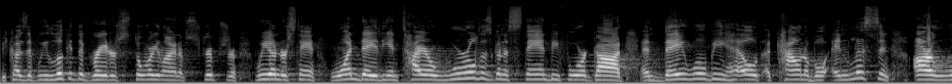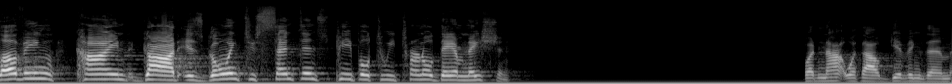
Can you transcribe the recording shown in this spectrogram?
Because if we look at the greater storyline of Scripture, we understand one day the entire world is going to stand before God and they will be held accountable. And listen, our loving, kind God is going to sentence people to eternal damnation, but not without giving them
